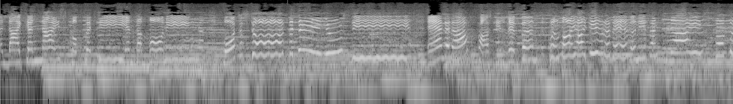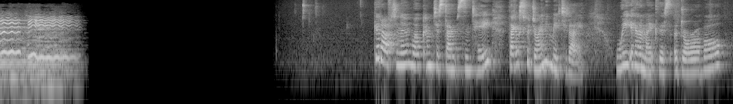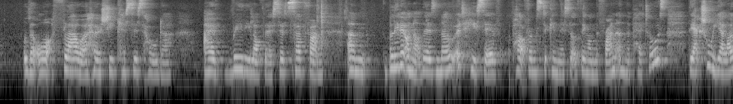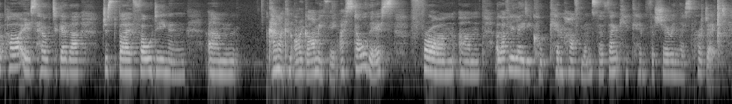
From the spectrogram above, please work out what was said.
I like a nice cup of tea in the morning to start the day, you see. And at half past eleven, well, my idea of heaven is a nice cup of tea. Good afternoon, welcome to Stamps and Tea. Thanks for joining me today. We are going to make this adorable little flower Hershey Kisses holder. I really love this, it's so fun. Um, believe it or not, there's no adhesive apart from sticking this little thing on the front and the petals. The actual yellow part is held together just by folding and um, kind of like an origami thing. I stole this from um, a lovely lady called Kim Huffman, so thank you Kim for sharing this project.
